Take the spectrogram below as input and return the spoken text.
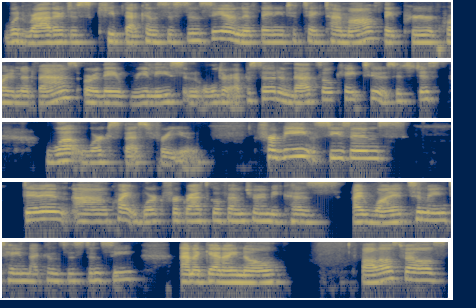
would rather just keep that consistency. And if they need to take time off, they pre record in advance or they release an older episode, and that's okay too. So it's just what works best for you for me, seasons didn't um, quite work for grad school femtoring because I wanted to maintain that consistency. And again, I know fall else fails,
